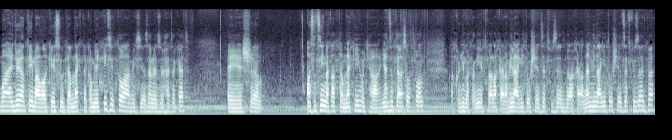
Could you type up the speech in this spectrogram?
Ma egy olyan témával készültem nektek, ami egy picit tovább viszi az előző heteket, és azt a címet adtam neki, hogyha jegyzetelsz otthon, akkor nyugodtan írt fel, akár a világítós jegyzetfüzetbe, akár a nem világítós jegyzetfüzetbe.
